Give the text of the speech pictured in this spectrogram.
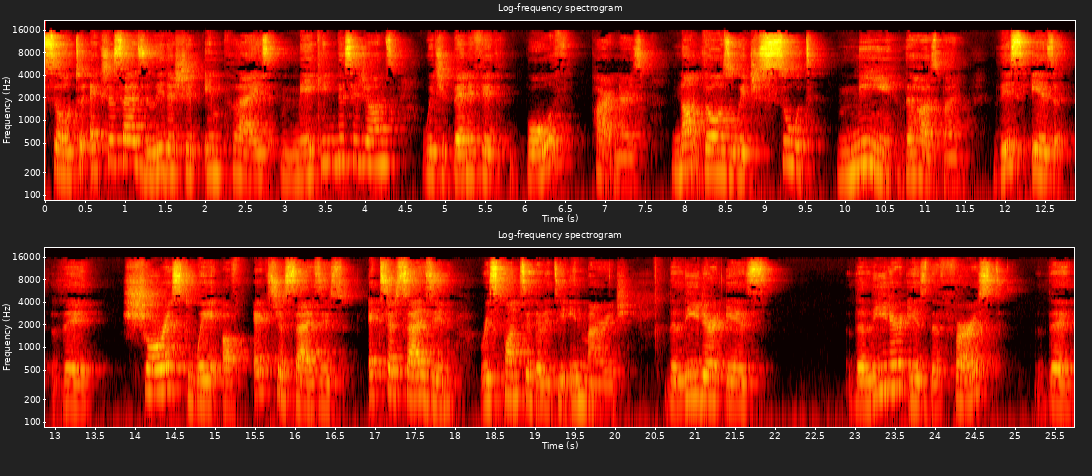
So to exercise leadership implies making decisions which benefit both partners, not those which suit me, the husband. This is the surest way of exercises, exercising responsibility in marriage. The leader is the leader is the first, the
